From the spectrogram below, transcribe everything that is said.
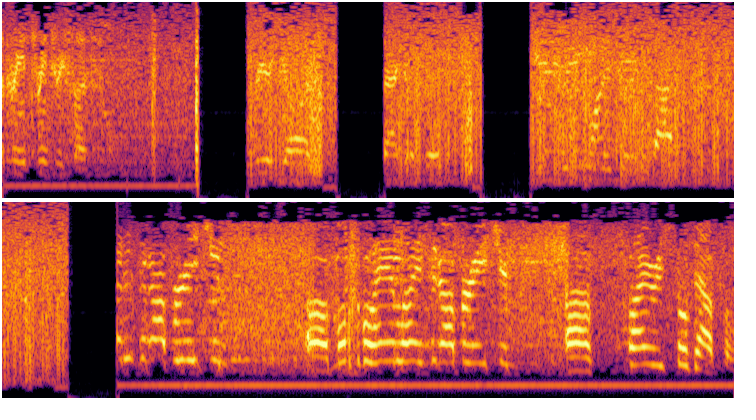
3335. Rear yard, back of the building. That is in operation. Uh, multiple hand lines in operation. Uh, fire is still doubtful.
